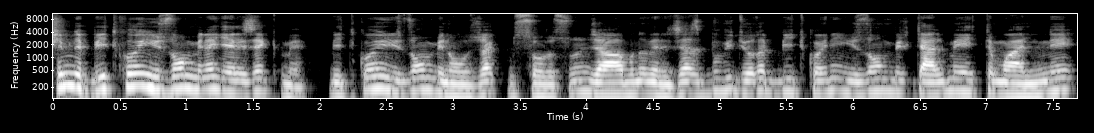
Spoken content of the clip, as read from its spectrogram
Şimdi Bitcoin 110 bine gelecek mi? Bitcoin 110 bin olacak mı sorusunun cevabını vereceğiz. Bu videoda Bitcoin'in 111 gelme ihtimalini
